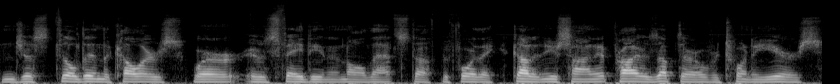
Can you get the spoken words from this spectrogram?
and just filled in the colors where it was fading and all that stuff before they got a new sign. It probably was up there over 20 years.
